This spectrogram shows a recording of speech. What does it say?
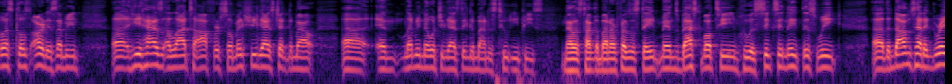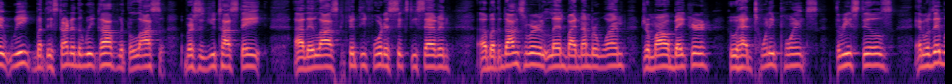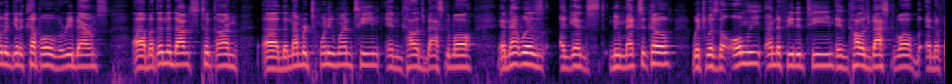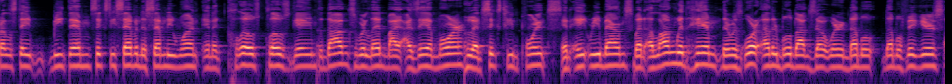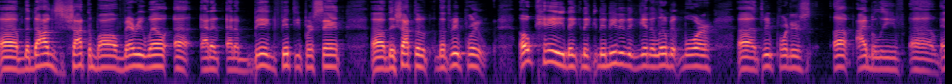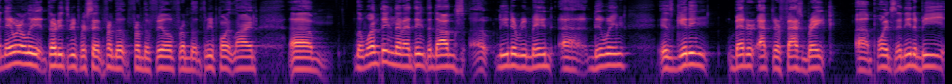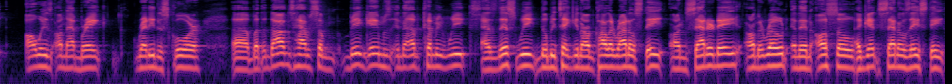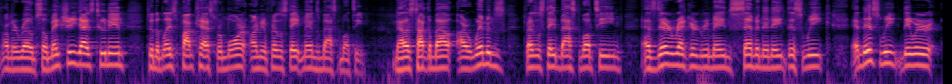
west coast artist i mean uh he has a lot to offer so make sure you guys check him out uh, and let me know what you guys think about his two EPs. Now let's talk about our Fresno State men's basketball team, who is six and eight this week. Uh, the Dogs had a great week, but they started the week off with the loss versus Utah State. Uh, they lost 54 to 67, uh, but the Dogs were led by number one, Jemarl Baker, who had 20 points, three steals, and was able to get a couple of rebounds. Uh, but then the Dogs took on uh, the number 21 team in college basketball, and that was against New Mexico, which was the only undefeated team in college basketball, and the Fresno State beat them 67 to 71 in a close, close game. The Dogs were led by Isaiah Moore, who had 16 points and eight rebounds. But along with him, there was four other Bulldogs that were in double double figures. Um, the Dogs shot the ball very well uh, at a at a big 50 percent. Uh, they shot the the three point okay. They, they they needed to get a little bit more uh, three pointers up, I believe, uh, and they were only thirty three percent from the from the field from the three point line. Um, the one thing that I think the dogs uh, need to remain uh, doing is getting better at their fast break uh, points. They need to be always on that break, ready to score. Uh, but the Dogs have some big games in the upcoming weeks. As this week, they'll be taking on Colorado State on Saturday on the road, and then also against San Jose State on the road. So make sure you guys tune in to the Blaze podcast for more on your Fresno State men's basketball team. Now let's talk about our women's Fresno State basketball team as their record remains 7 and 8 this week. And this week they were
